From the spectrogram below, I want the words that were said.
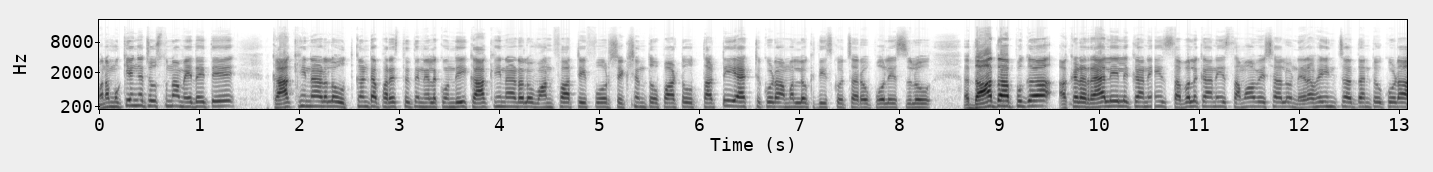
మనం ముఖ్యంగా చూస్తున్నాం ఏదైతే కాకినాడలో ఉత్కంఠ పరిస్థితి నెలకొంది కాకినాడలో వన్ ఫార్టీ ఫోర్ సెక్షన్తో పాటు థర్టీ యాక్ట్ కూడా అమల్లోకి తీసుకొచ్చారు పోలీసులు. దాదాపుగా అక్కడ ర్యాలీలు కానీ సభలు కానీ సమావేశాలు నిర్వహించద్దంటూ కూడా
